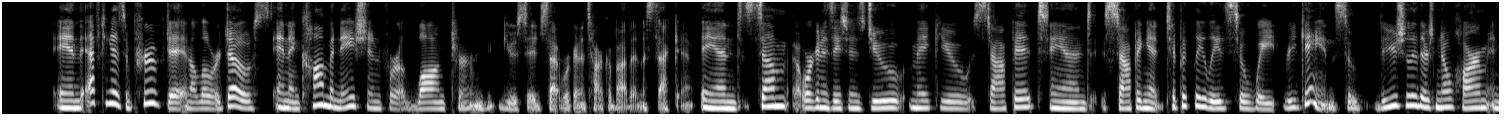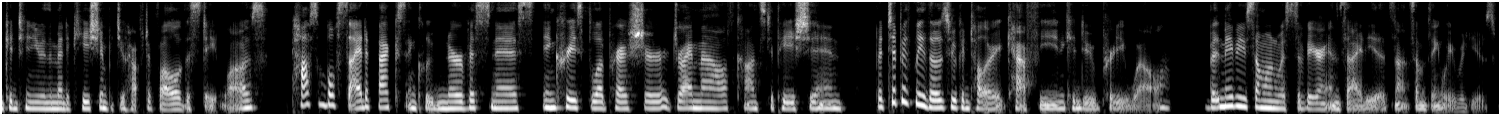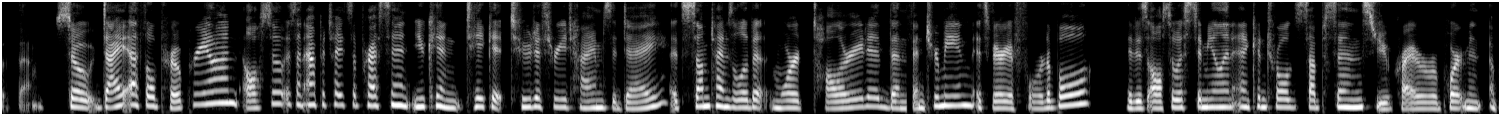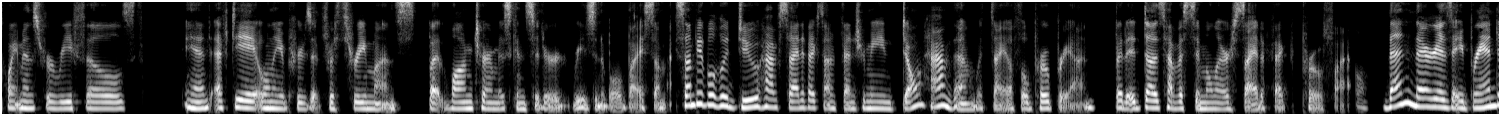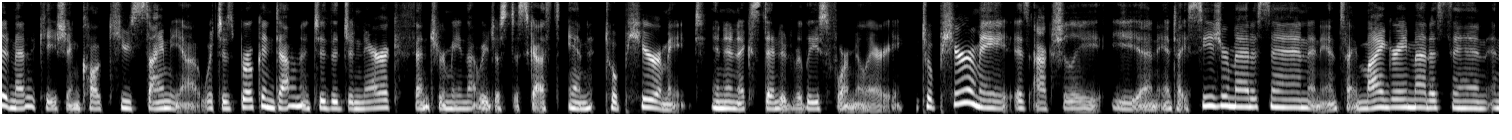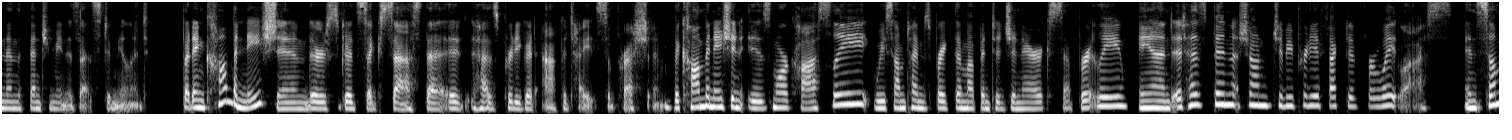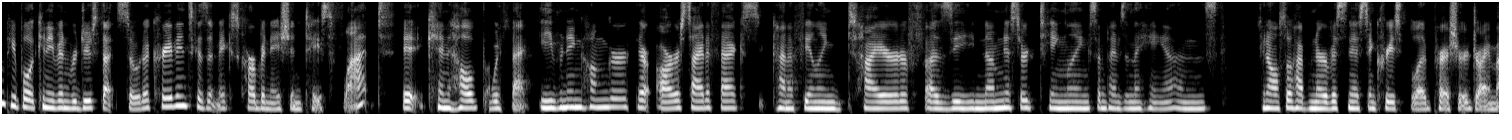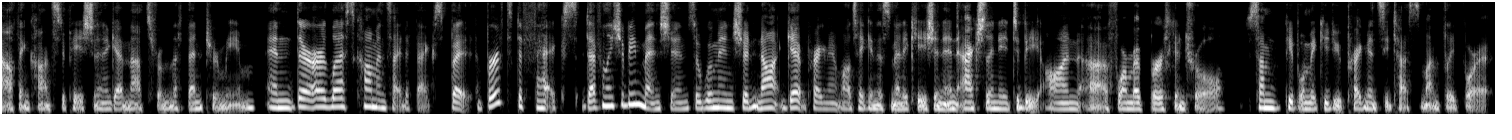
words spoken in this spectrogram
And the FDA has approved it in a lower dose and in combination for a long term usage that we're going to talk about in a second. And some organizations do make you stop it, and stopping it typically leads to weight regain. So usually there's no harm in continuing the medication, but you have to follow the state laws. Possible side effects include nervousness, increased blood pressure, dry mouth, constipation, but typically those who can tolerate caffeine can do pretty well but maybe someone with severe anxiety, that's not something we would use with them. So diethylpropion also is an appetite suppressant. You can take it two to three times a day. It's sometimes a little bit more tolerated than phentermine. It's very affordable. It is also a stimulant and controlled substance. You require appointments for refills and FDA only approves it for three months, but long term is considered reasonable by some. Some people who do have side effects on phentermine don't have them with diethylpropion, but it does have a similar side effect profile. Then there is a branded medication called Qsymia, which is broken down into the generic phentermine that we just discussed and topiramate in an extended release formulary. Topiramate is actually an anti-seizure medicine, an anti-migraine medicine, and then the phentermine is that stimulant. But in combination, there's good success that it has pretty good appetite suppression. The combination is more costly. We sometimes break them up into generics separately, and it has been shown to be pretty effective for weight loss. And some people, it can even reduce that soda cravings because it makes carbonation taste flat. It can help with that evening hunger. There are side effects, kind of feeling tired or fuzzy, numbness or tingling, sometimes in the hands. You can also have nervousness, increased blood pressure, dry mouth, and constipation. Again, that's from the phentermine. And there are less common side effects, but birth defects definitely should be mentioned. So women should not get pregnant while taking this medication and actually need to be on a form of birth control. Some people make you do pregnancy tests monthly for it.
